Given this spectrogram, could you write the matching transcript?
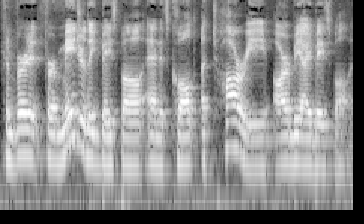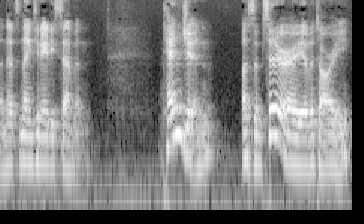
convert it for Major League Baseball, and it's called Atari RBI Baseball, and that's 1987. Tengen, a subsidiary of Atari,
